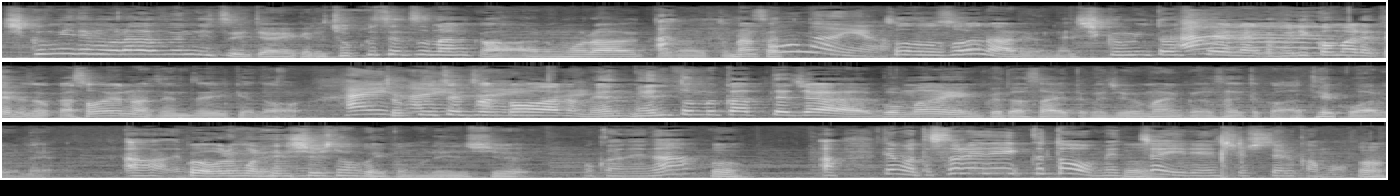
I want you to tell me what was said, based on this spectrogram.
仕組みでもらう分についてはいいけど直接なんかあのもらうってなるとなんかそうなんや。そうそうそういうのあるよね。仕組みとしてなんか振り込まれてるとかそういうのは全然いいけどはい直接こうあの面面と向かってじゃあ5万円くださいとか10万円くださいとかは抵抗あるよね。あこれ俺も練習した方がいいかも練習。お金な。うんあでも私それで行くとめっちゃいい練習してるかも、うん。っ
